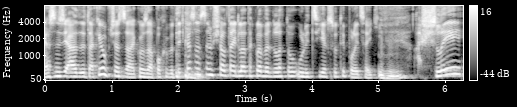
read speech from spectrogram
Já jsem si, já taky občas za, jako zapochybil. Teďka jsem sem šel tadyhle takhle vedle tou ulicí, jak jsou ty policajti. Mhm. Mm-hmm. A šli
